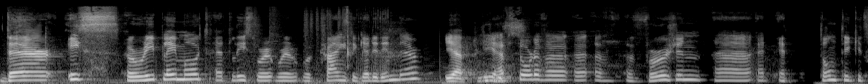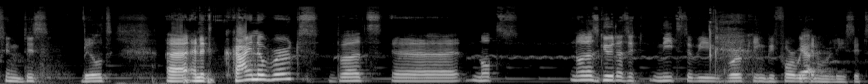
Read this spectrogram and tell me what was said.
There is a replay mode. At least we're, we're, we're trying to get it in there. Yeah, please. We have sort of a, a, a- a version. Uh, I, I don't think it's in this build, uh, and it kind of works, but uh, not not as good as it needs to be working before we Yeah. can release it.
